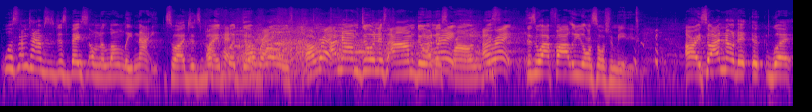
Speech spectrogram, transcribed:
Well, sometimes it's just based on the lonely night. So I just might Okay, put the all right, pros. all right. I know I'm doing this. I'm doing All this wrong. all This, right. This is why I follow you on social media. All right. So I know that uh, what.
